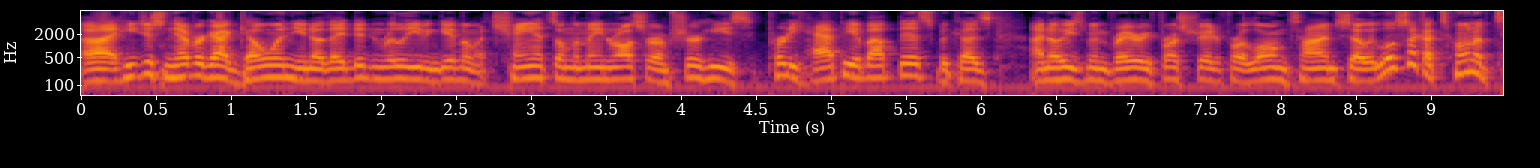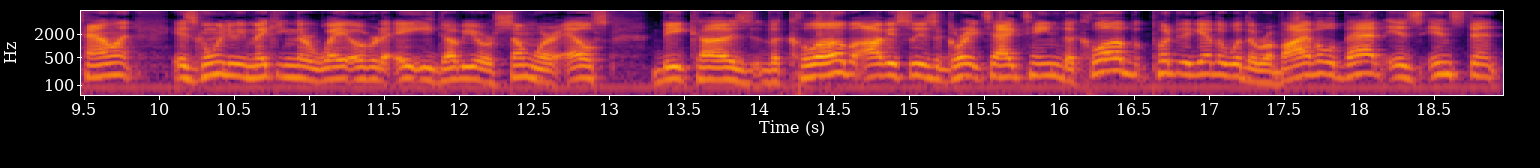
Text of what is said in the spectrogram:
Uh, he just never got going. You know, they didn't really even give him a chance on the main roster. I'm sure he's pretty happy about this because I know he's been very frustrated for a long time. So it looks like a ton of talent is going to be making their way over to AEW or somewhere else because the club obviously is a great tag team. The club put together with a revival, that is instant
